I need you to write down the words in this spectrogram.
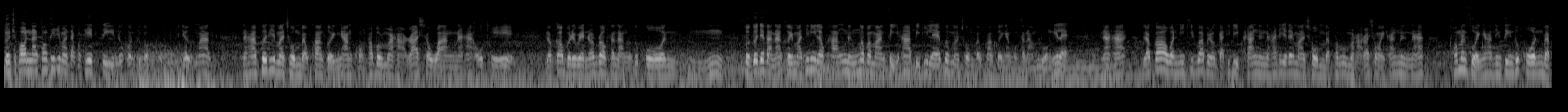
โดยเฉพาะนักท่องเที่ยวที่มาจากประเทศจีน ทุกคนคือแบบโอ้โหเยอะมาก นะฮะเพื่อที่มาชมแบบความสวยงามของพระบรมมหาราชวังนะฮะโอเค แล้วก็บริเวณรอบๆสนามหลวงทุกคนส่วนตัวเจสันนะเคยมาที่นี่แล้วครั้งหนึ่งเมื่อประมาณ4-5ปีที่แล้วเพื่อมาชมแบบความสวยงามของสนามหลวงนี่แหละนะฮะแล้วก็วันนี้คิดว่าเป็นโอกาสที่ดีอีกครั้งหนึ่งนะฮะที่จะได้มาชมแบบพระบรมมหาราชวังอีกครั้งหนึ่งนะฮะเพราะมันสวยงามจริง ๆ ทุกคนแบบ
